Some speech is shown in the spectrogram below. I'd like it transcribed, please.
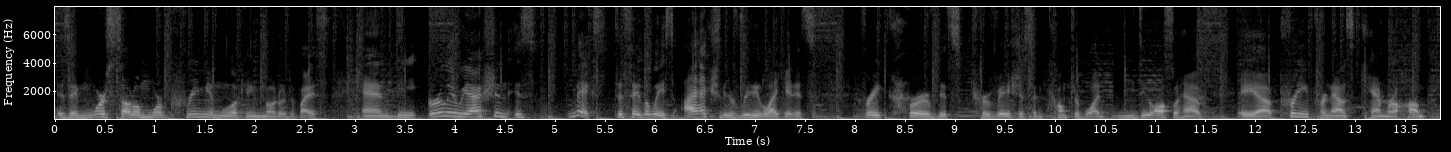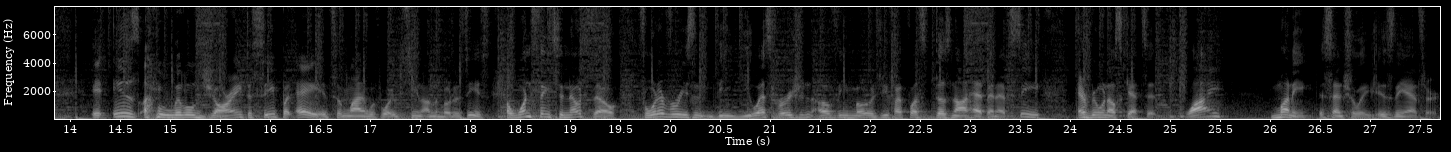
is a more subtle, more premium looking Moto device. And the early reaction is mixed, to say the least. I actually really like it. It's very curved, it's curvaceous and comfortable. You do also have a uh, pretty pronounced camera hump it is a little jarring to see, but A, it's in line with what we've seen on the Moto Zs. One thing to note though, for whatever reason, the US version of the Moto G5 Plus does not have NFC. Everyone else gets it. Why? Money, essentially, is the answer.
